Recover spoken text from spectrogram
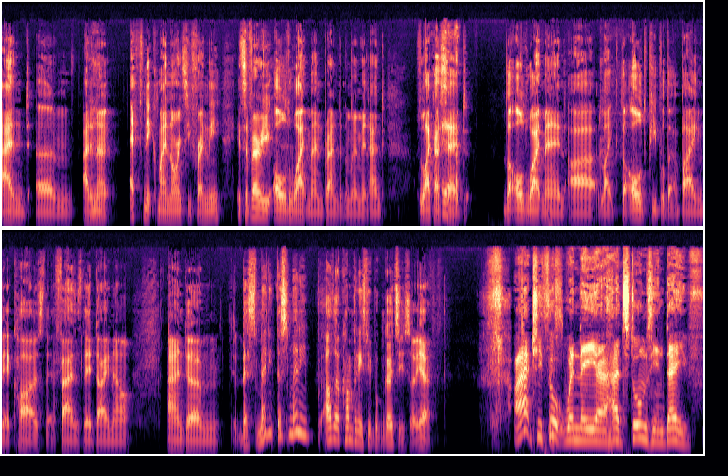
and um, I don't know ethnic minority friendly. It's a very old white man brand at the moment, and like I said, the old white men are like the old people that are buying their cars, their fans, they're dying out. And um, there's many, there's many other companies people can go to. So yeah, I actually thought when they uh, had Stormzy and Dave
